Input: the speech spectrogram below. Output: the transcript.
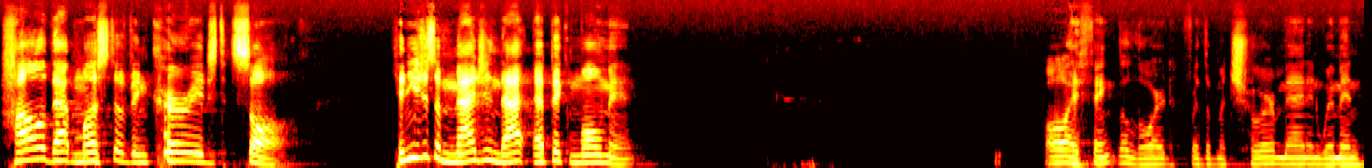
how that must have encouraged Saul? Can you just imagine that epic moment Oh, I thank the Lord for the mature men and women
